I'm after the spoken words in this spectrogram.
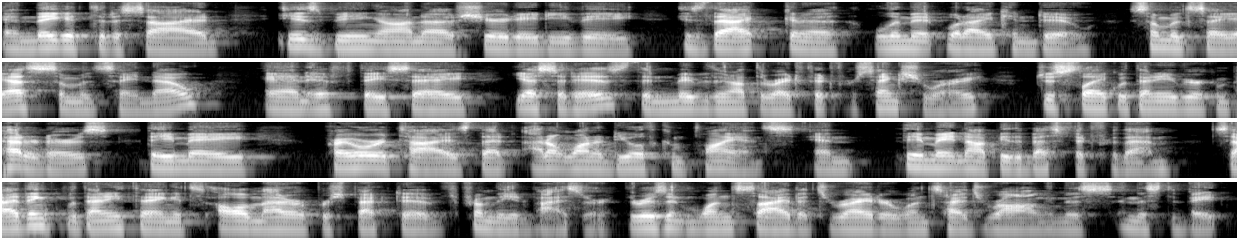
And they get to decide is being on a shared ADV, is that going to limit what I can do? Some would say yes, some would say no. And if they say, yes, it is, then maybe they're not the right fit for sanctuary. Just like with any of your competitors, they may prioritize that I don't want to deal with compliance and they may not be the best fit for them. So I think with anything, it's all a matter of perspective from the advisor. There isn't one side that's right or one side's wrong in this in this debate.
